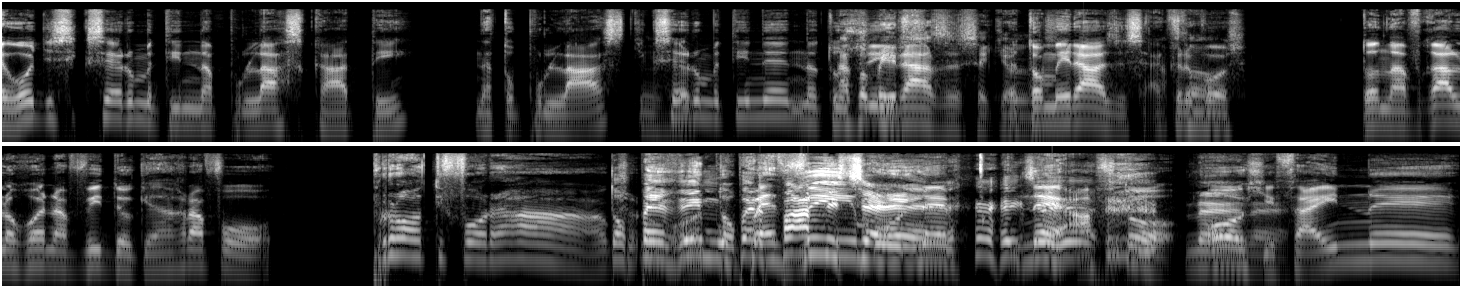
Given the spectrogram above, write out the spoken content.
Εγώ και εσύ ξέρουμε τι είναι να πουλάς κάτι, να το πουλάς και Μμμ. ξέρουμε τι είναι να το να το ζεις. μοιράζεσαι Να κιόλας. το μοιράζεσαι ακριβώς. Το να βγάλω εγώ ένα βίντεο και να γράφω πρώτη φορά. Το ξέρω παιδί εγώ, μου το παιδί περπάτησε. μου, ναι, ναι, Ξέρω. αυτό. Ναι, Όχι, ναι. θα είναι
